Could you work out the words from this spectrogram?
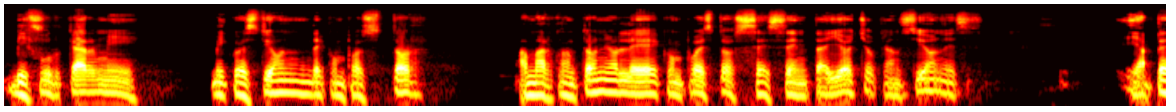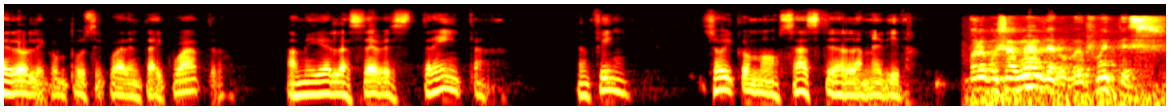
bifurcar mi, mi cuestión de compositor. A Marco Antonio le he compuesto 68 canciones y a Pedro le compuse 44, a Miguel Aceves 30, en fin, soy como sastre a la medida. Bueno, pues hablar de Rubén Fuentes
